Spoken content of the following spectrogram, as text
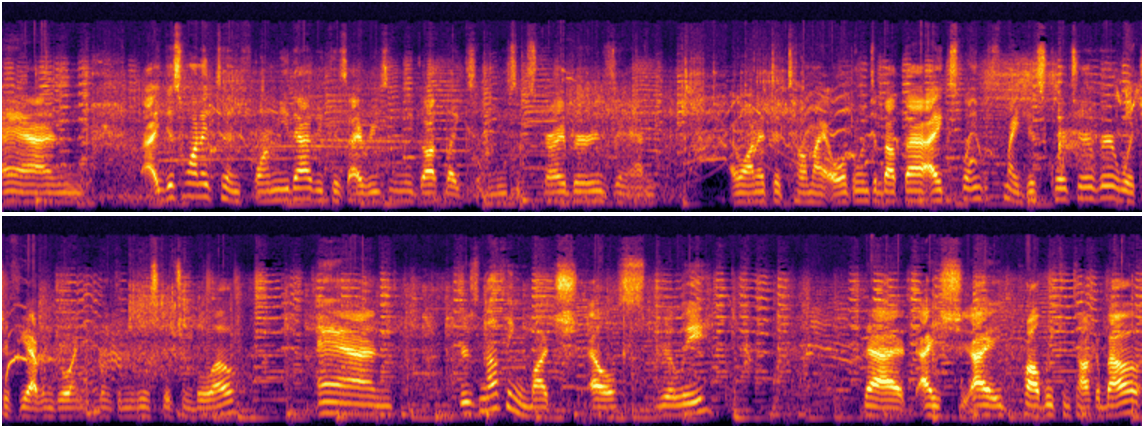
And I just wanted to inform you that because I recently got like some new subscribers and I wanted to tell my old ones about that. I explained this to my Discord server, which if you haven't joined, link in the description below. And there's nothing much else really that I I probably can talk about.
